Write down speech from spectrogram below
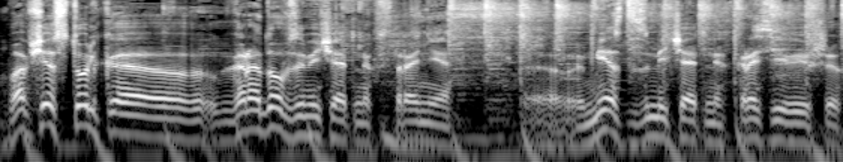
Вообще столько городов замечательных в стране, э, мест замечательных, красивейших.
